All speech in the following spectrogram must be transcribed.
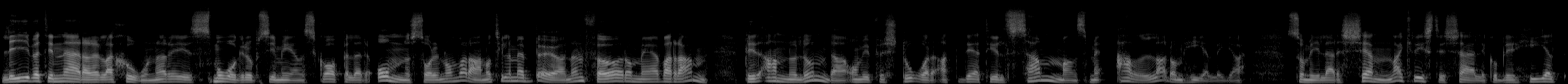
Livet i nära relationer, i smågruppsgemenskap eller omsorgen om varann och till och med bönen för och med varann blir annorlunda om vi förstår att det är tillsammans med alla de heliga som vi lär känna Kristi kärlek och blir helt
